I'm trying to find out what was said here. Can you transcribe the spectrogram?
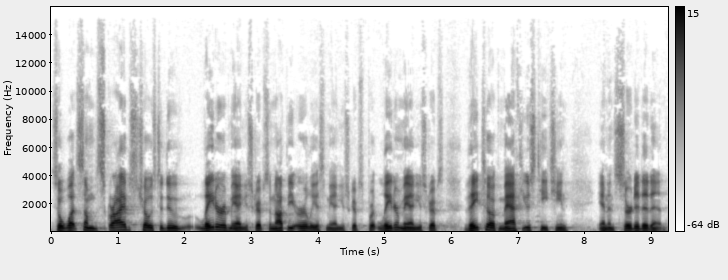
So, what some scribes chose to do, later manuscripts, so not the earliest manuscripts, but later manuscripts, they took Matthew's teaching and inserted it in.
